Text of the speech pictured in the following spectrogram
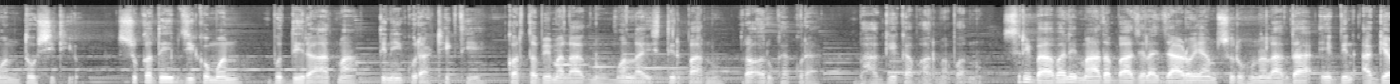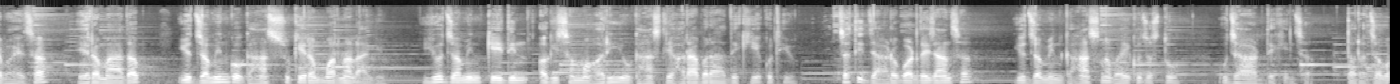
मन दोषी थियो। सुखदेवजीको मन बुद्धि र आत्मा तिनै कुरा ठिक थिए। कर्तव्यमा लाग्नु मनलाई स्थिर पार्नु र अरूका कुरा भाग्यका भरमा पर्नु। श्री बाबाले माधव बाजेलाई जाडोयाम सुरु हुन लाग्दा एक दिन आज्ञा भएछ हेर माधव यो जमिनको घाँस सुकेर मर्न लाग्यो। यो जमिन केही दिन अघिसम्म हरियो घाँसले हराभरा देखिएको थियो। जति जाडो बढ्दै जान्छ यो जमिन घाँस नभएको जस्तो उजाड देखिन्छ। तर जब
